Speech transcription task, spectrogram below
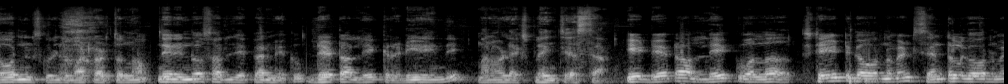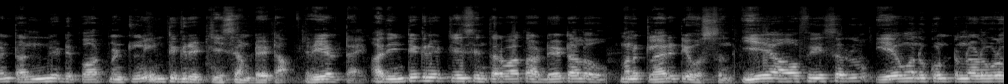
గవర్నెన్స్ గురించి మాట్లాడుతున్నాం. నేను ఎన్నోసార్లు చెప్పాను మీకు డేటా లేక్ రెడీ అయింది మన వాళ్ళు ఎక్స్ప్లెయిన్ చేస్తారు ఈ డేటా లేక్ వల్ల స్టేట్ గవర్నమెంట్ సెంట్రల్ గవర్నమెంట్ అన్ని డిపార్ట్మెంట్లని ఇంటిగ్రేట్ చేసాం డేటా రియల్ టైం అది ఇంటిగ్రేట్ చేసిన తర్వాత ఆ డేటాలో మన క్లారిటీ వస్తుంది. ఏ ఆఫీసర్ ఏమనుకుంటున్నాడో కూడా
